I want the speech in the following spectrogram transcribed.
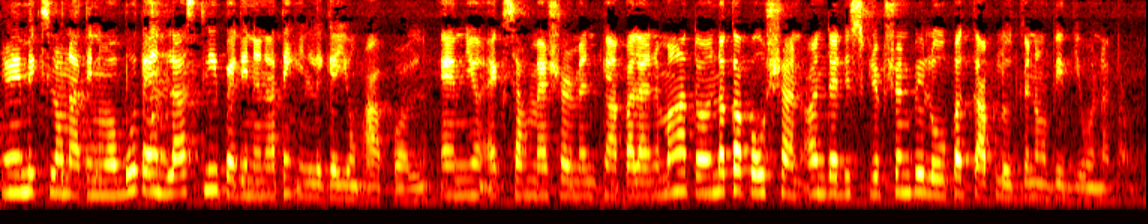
I-mix lang natin na mabuti and lastly, pwede na natin ilagay yung apple. And yung exact measurement nga pala ng mga to, nakapost yan on the description below pagka-upload ko ng video na to.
